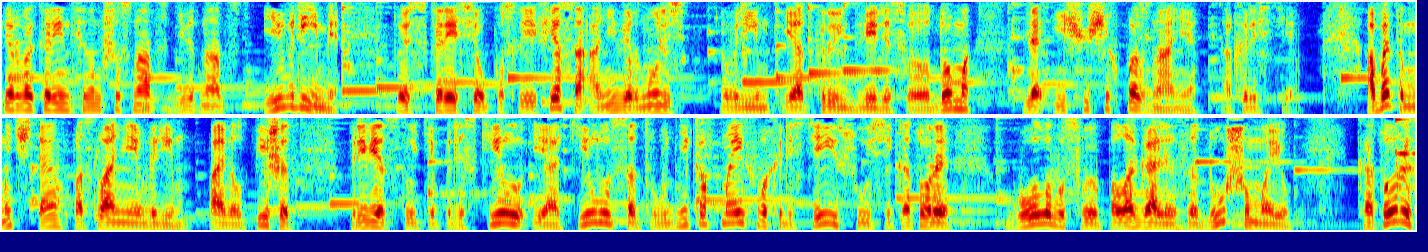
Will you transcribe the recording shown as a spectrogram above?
1 Коринфянам 16-19, и в Риме. То есть, скорее всего, после Ефеса они вернулись в Рим и открыли двери своего дома для ищущих познания о Христе. Об этом мы читаем в послании в Рим. Павел пишет, Приветствуйте Прескилу и Акилу, сотрудников моих во Христе Иисусе, которые голову свою полагали за душу мою, которых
